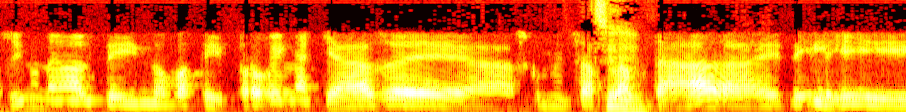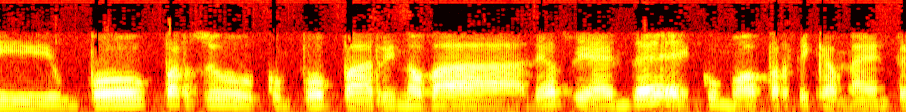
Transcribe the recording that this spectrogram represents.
se non è altro innovativo, proviamo a casa a cominciare Sì. a plantare, e di lì un po' per giù, un po' per rinnovare le aziende, e come praticamente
